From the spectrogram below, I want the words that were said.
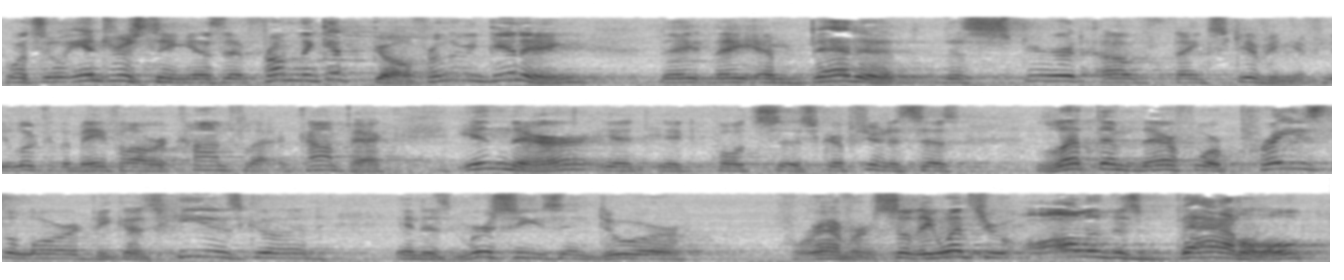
What's so interesting is that from the get go, from the beginning, they, they embedded the spirit of thanksgiving. If you look at the Mayflower Compact, in there it, it quotes uh, scripture and it says, Let them therefore praise the Lord because he is good and his mercies endure forever. So they went through all of this battle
